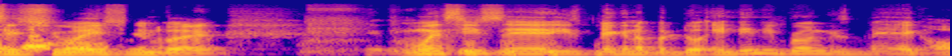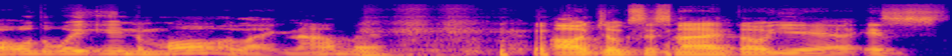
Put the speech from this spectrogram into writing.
situation, but once he said he's picking up a door, and then he brought his bag all the way in the mall, like, nah, man. all jokes aside, though, yeah, it's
